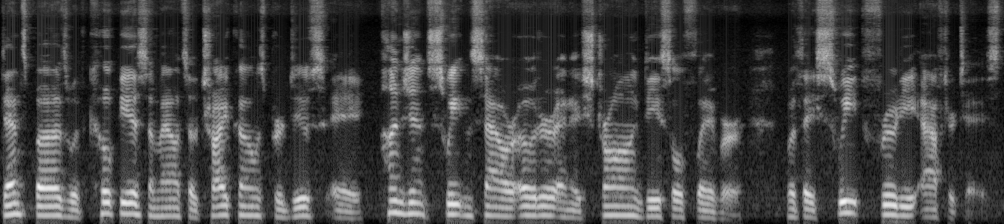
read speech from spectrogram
dense buds with copious amounts of trichomes produce a pungent sweet and sour odor and a strong diesel flavor, with a sweet fruity aftertaste.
